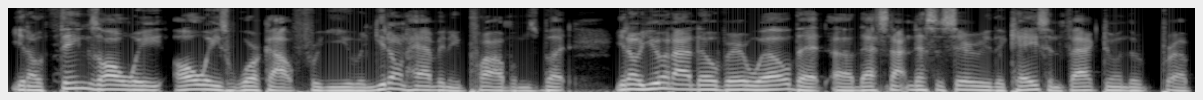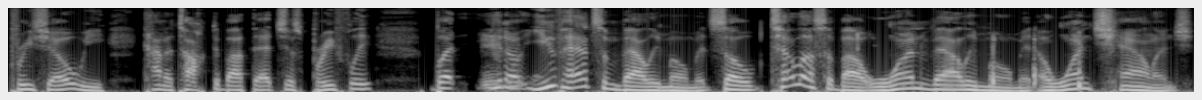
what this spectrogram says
you know, things always, always work out for you and you don't have any problems. But, you know, you and I know very well that, uh, that's not necessarily the case. In fact, during the uh, pre-show, we kind of talked about that just briefly. But, you know, mm-hmm. you've had some valley moments. So tell us about one valley moment or one challenge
